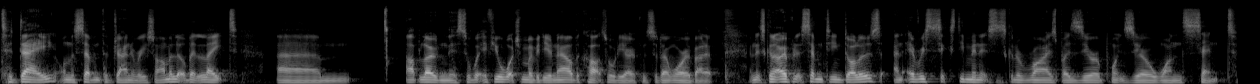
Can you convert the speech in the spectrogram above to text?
today on the 7th of January. So I'm a little bit late um, uploading this. So if you're watching my video now, the cart's already open, so don't worry about it. And it's going to open at $17, and every 60 minutes it's going to rise by 0.01 cent.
